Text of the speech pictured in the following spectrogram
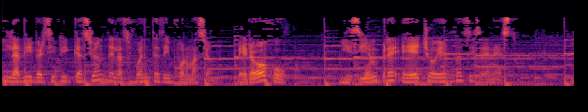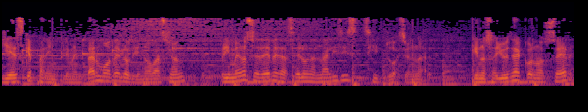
y la diversificación de las fuentes de información. Pero ojo, y siempre he hecho énfasis en esto, y es que para implementar modelos de innovación, primero se debe de hacer un análisis situacional, que nos ayude a conocer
